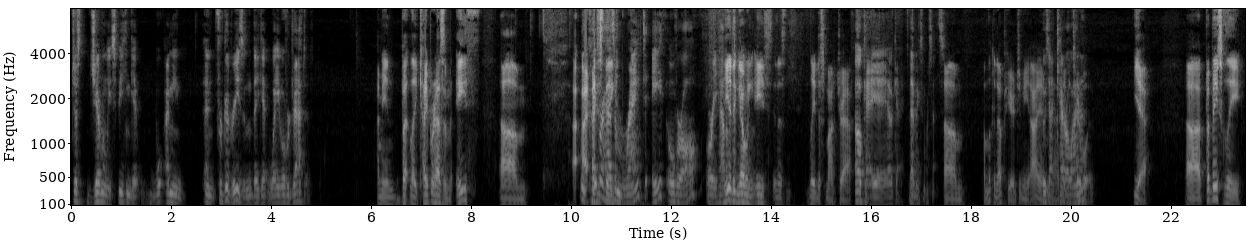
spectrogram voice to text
just generally speaking, get. I mean, and for good reason, they get way overdrafted. I mean, but like Kiper has him eighth. Um, Wait, I, I Kiper has him ranked eighth overall, or he had he him had him going eighth in his latest mock draft. Okay, yeah, yeah, okay, that makes more sense. Um, I'm looking up here, Jimmy. I am. Who's that, Carolina? terrible- yeah. Uh, but basically,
